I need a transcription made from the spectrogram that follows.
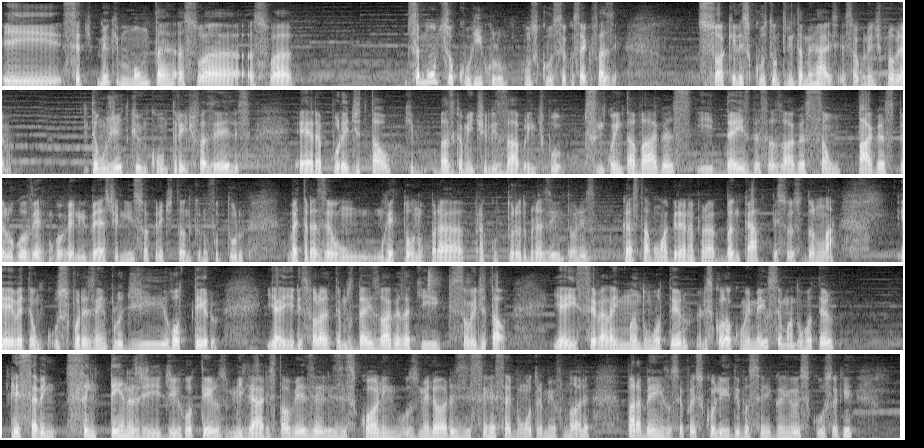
E você meio que monta a sua, a sua. Você monta o seu currículo com os cursos que você consegue fazer. Só que eles custam 30 mil reais, esse é o grande problema. Então o jeito que eu encontrei de fazer eles era por edital, que basicamente eles abrem tipo 50 vagas e 10 dessas vagas são pagas pelo governo. O governo investe nisso acreditando que no futuro vai trazer um, um retorno para a cultura do Brasil, então eles gastavam uma grana para bancar pessoas estudando lá. E aí vai ter um curso, por exemplo, de roteiro. E aí eles falam, olha, temos 10 vagas aqui que são edital. E aí você vai lá e manda um roteiro, eles colocam um e-mail, você manda um roteiro, recebem centenas de, de roteiros, milhares talvez, e eles escolhem os melhores e você recebe um outro e-mail falando, olha, parabéns, você foi escolhido e você ganhou esse curso aqui.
